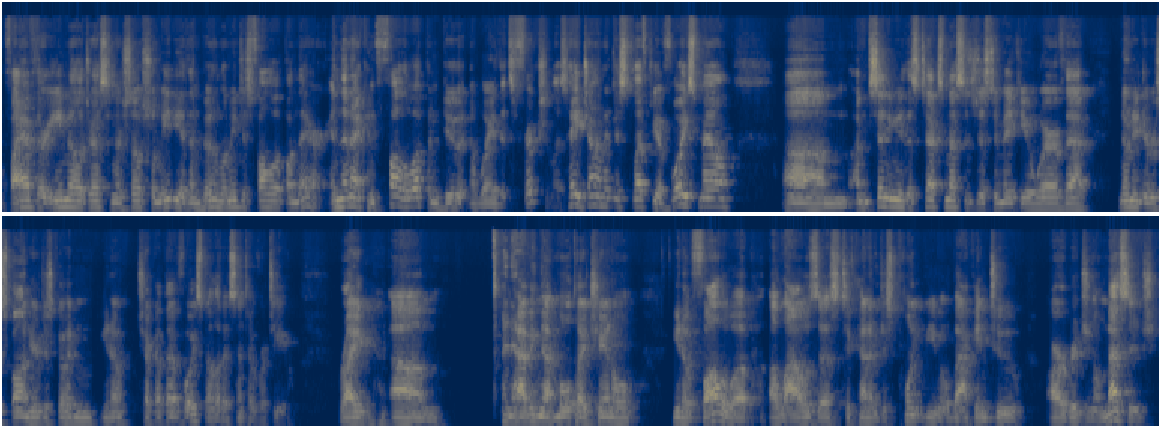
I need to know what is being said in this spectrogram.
If I have their email address and their social media, then boom, let me just follow up on there. And then I can follow up and do it in a way that's frictionless. Hey, John, I just left you a voicemail. Um, I'm sending you this text message just to make you aware of that. No need to respond here. Just go ahead and, you know, check out that voicemail that I sent over to you. Right. Um, and having that multi-channel you know, follow up allows us to kind of just point people back into our original message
